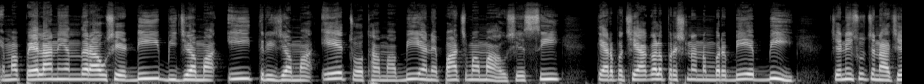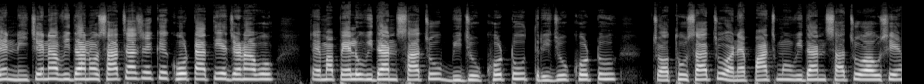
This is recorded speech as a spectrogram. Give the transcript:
એમાં પહેલાની અંદર આવશે ડી બીજામાં ઈ ત્રીજામાં એ ચોથામાં બી અને પાંચમામાં આવશે સી ત્યાર પછી આગળ પ્રશ્ન નંબર બે બી જેની સૂચના છે, નીચેના વિધાનો સાચા છે કે ખોટા તે જણાવો. તો એમાં પહેલું વિધાન સાચું, બીજું ખોટું, ત્રીજું ખોટું ચોથું સાચું અને પાંચમું વિધાન સાચું આવશે.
